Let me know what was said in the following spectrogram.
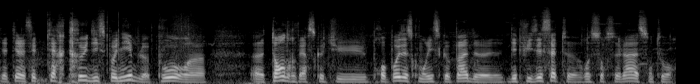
Y a-t-il assez de terre crue disponible pour euh, tendre vers ce que tu proposes? Est-ce qu'on risque pas d'épuiser cette ressource-là à son tour?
